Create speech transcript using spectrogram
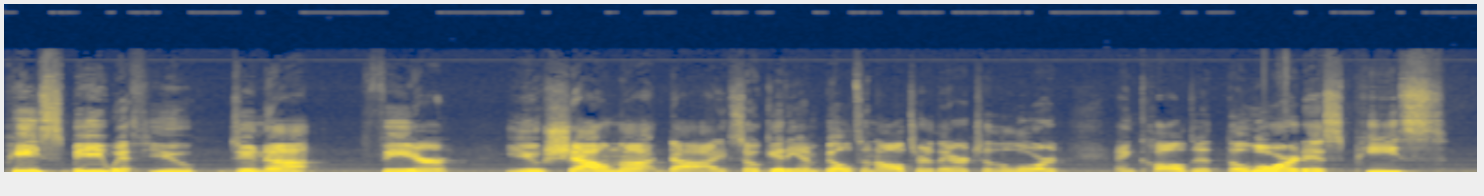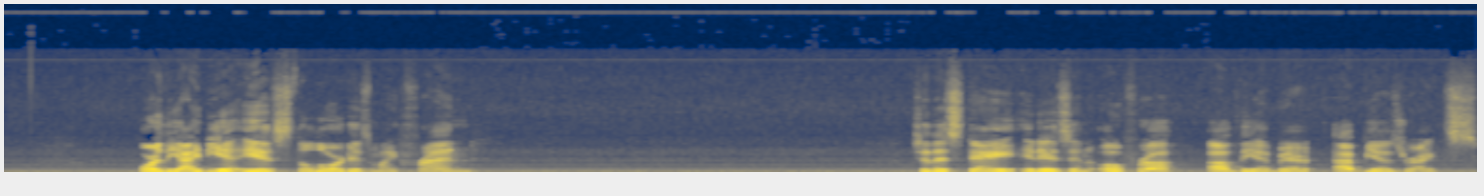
Peace be with you. Do not fear. You shall not die. So Gideon built an altar there to the Lord and called it, The Lord is Peace. Or the idea is, The Lord is my friend. To this day, it is an Ophrah of the Abiezrites.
